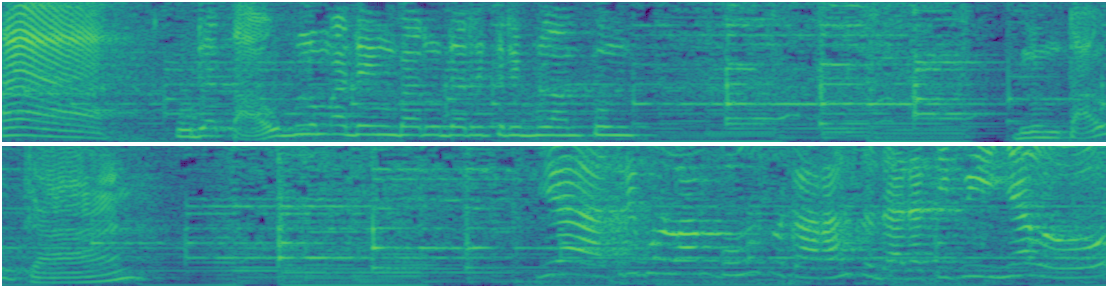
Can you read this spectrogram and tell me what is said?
Haha, udah tahu belum ada yang baru dari Tribun Lampung? Belum tahu kan? Ya, Tribun Lampung sekarang sudah ada TV-nya loh.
